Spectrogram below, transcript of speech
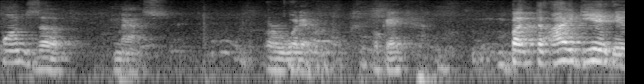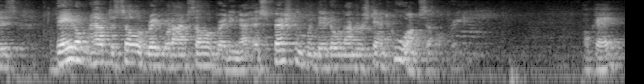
Kwanzaa Mass. or whatever, okay? But the idea is they don't have to celebrate what I'm celebrating, especially when they don't understand who I'm celebrating. Okay?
